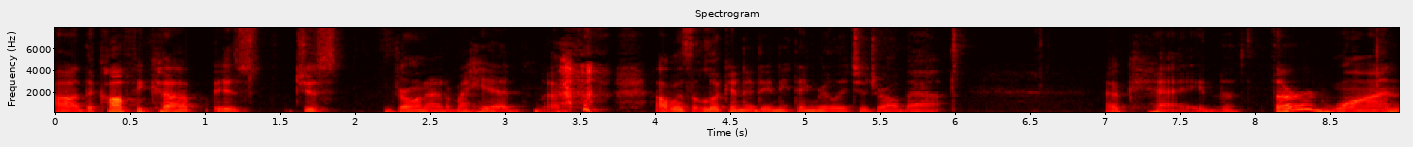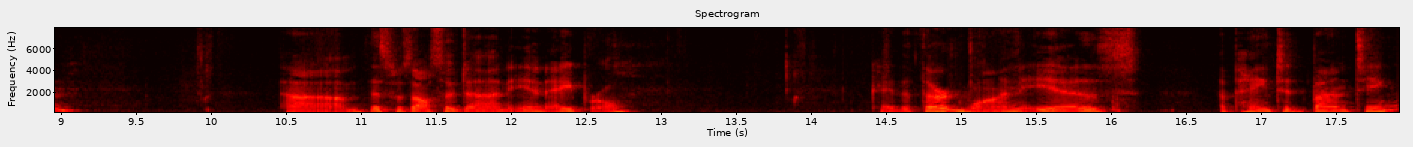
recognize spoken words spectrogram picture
Uh, the coffee cup is just drawn out of my head. I wasn't looking at anything really to draw that. Okay, the third one, um, this was also done in April. Okay, the third one is a painted bunting.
